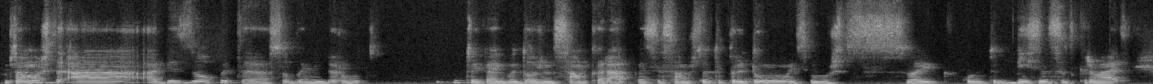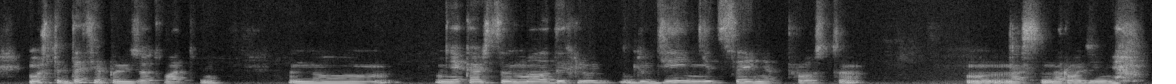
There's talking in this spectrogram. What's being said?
Потому что а, а без опыта особо не берут. Ты как бы должен сам карабкаться, сам что-то придумывать, может, свой какой-то бизнес открывать. Может, тогда тебе повезет в Латвии. Но мне кажется, молодых лю- людей не ценят просто у нас на родине.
